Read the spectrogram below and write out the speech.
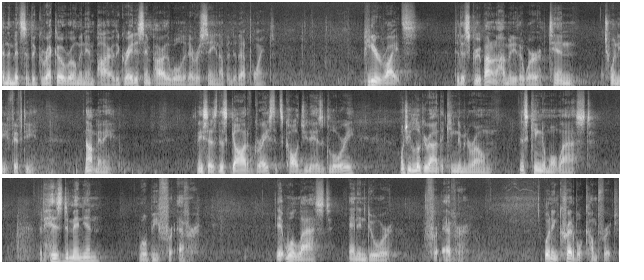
in the midst of the Greco Roman Empire, the greatest empire the world had ever seen up until that point. Peter writes to this group, I don't know how many there were 10, 20, 50, not many. And he says, This God of grace that's called you to his glory, I want you to look around at the kingdom in Rome. This kingdom won't last. But his dominion will be forever. It will last and endure forever. What incredible comfort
